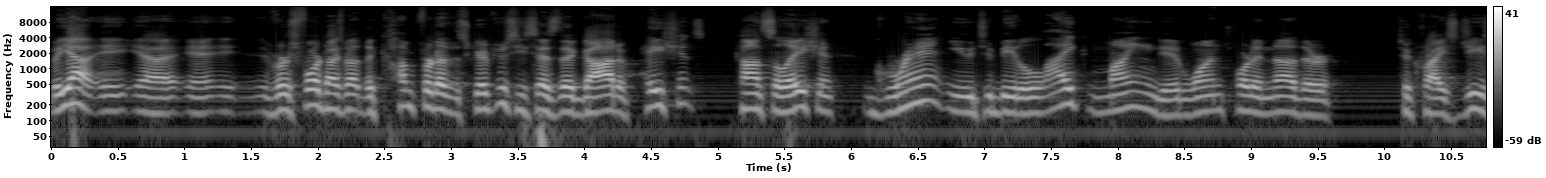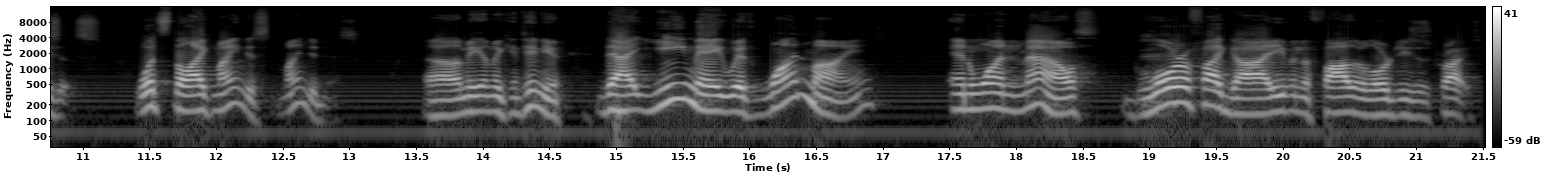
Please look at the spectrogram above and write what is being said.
but yeah, uh, verse 4 talks about the comfort of the scriptures. He says, The God of patience, consolation, grant you to be like minded one toward another to Christ Jesus. What's the like mindedness? Uh, let, me, let me continue. That ye may with one mind and one mouth glorify God, even the Father, Lord Jesus Christ.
